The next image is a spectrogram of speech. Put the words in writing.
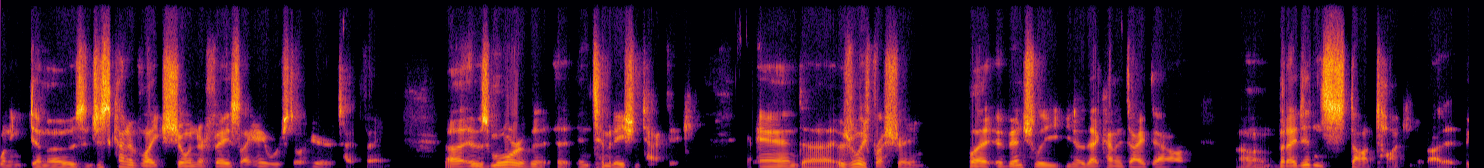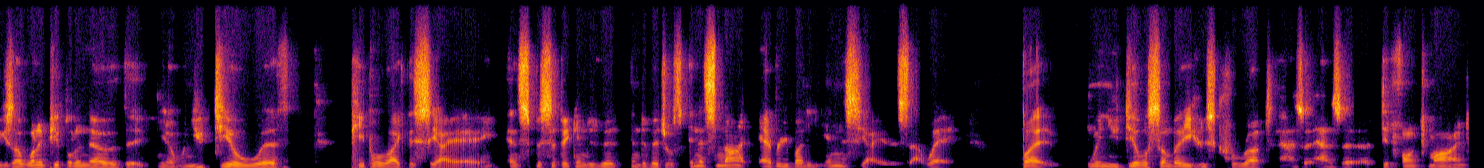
wanting demos and just kind of like showing their face, like, hey, we're still here type thing. Uh, it was more of an intimidation tactic. And uh, it was really frustrating. But eventually, you know, that kind of died down. Um, but I didn't stop talking about it because I wanted people to know that, you know, when you deal with people like the CIA and specific individ- individuals, and it's not everybody in the CIA that's that way, but when you deal with somebody who's corrupt and has a, has a defunct mind,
